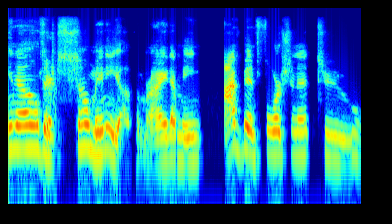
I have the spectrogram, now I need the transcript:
You know, there's so many of them, right? I mean, I've been fortunate to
